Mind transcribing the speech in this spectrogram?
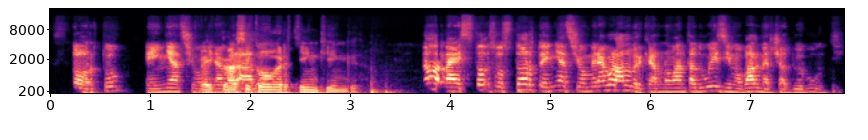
storto e Ignazio È il classico overthinking. No, ma sto, sono storto e Ignazio miracolato perché al 92esimo Palmer c'ha due punti.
